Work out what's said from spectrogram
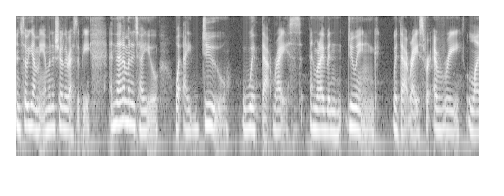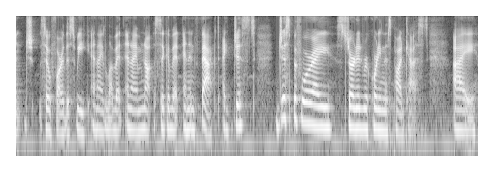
and so yummy. I'm going to share the recipe. And then I'm going to tell you what I do with that rice and what I've been doing with that rice for every lunch so far this week and I love it and I'm not sick of it and in fact I just just before I started recording this podcast I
